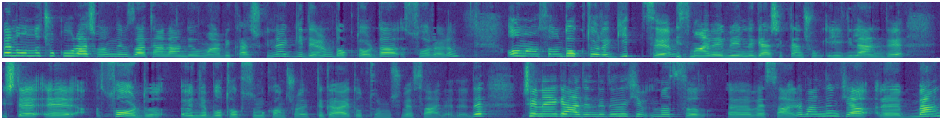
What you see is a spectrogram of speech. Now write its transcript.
ben onunla çok uğraşmadım. Benim zaten randevum var birkaç güne. Giderim doktorda sorarım. Ondan sonra doktora gittim. İsmail Bey benimle gerçekten çok ilgilendi. İşte e, sordu. Önce botoksumu kontrol etti. Gayet oturmuş vesaire dedi. Çeneye geldiğinde dedi ki nasıl e, vesaire. Ben dedim ki ya e, ben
